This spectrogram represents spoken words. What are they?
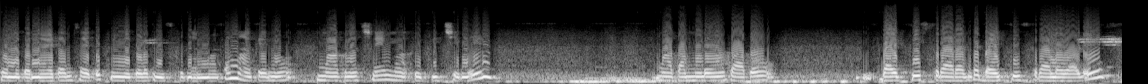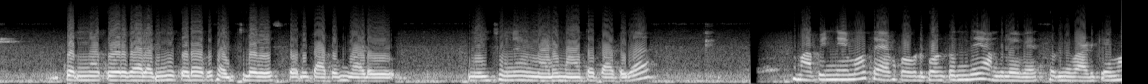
కొన్ని కొన్ని ఐటమ్స్ అయితే పిన్ని కూడా తీసుకుంది అనమాట మాకేమో మాకు నచ్చినవి మాకు ఇప్పించింది. మా తమ్ముడు పాపం బయట తీసుకురారంటే బయట తీసుకురాలేవాడు. కొన్న కూరగాయలన్నీ కూడా ఒక సంచిలో వేసుకొని పాపం వాడు నిల్చునే ఉన్నాడు మాతో పాటుగా. మా పిన్నేమో తేపకు ఒకటి కొంటుంది అందులో వేస్తుంది వాడికేమో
